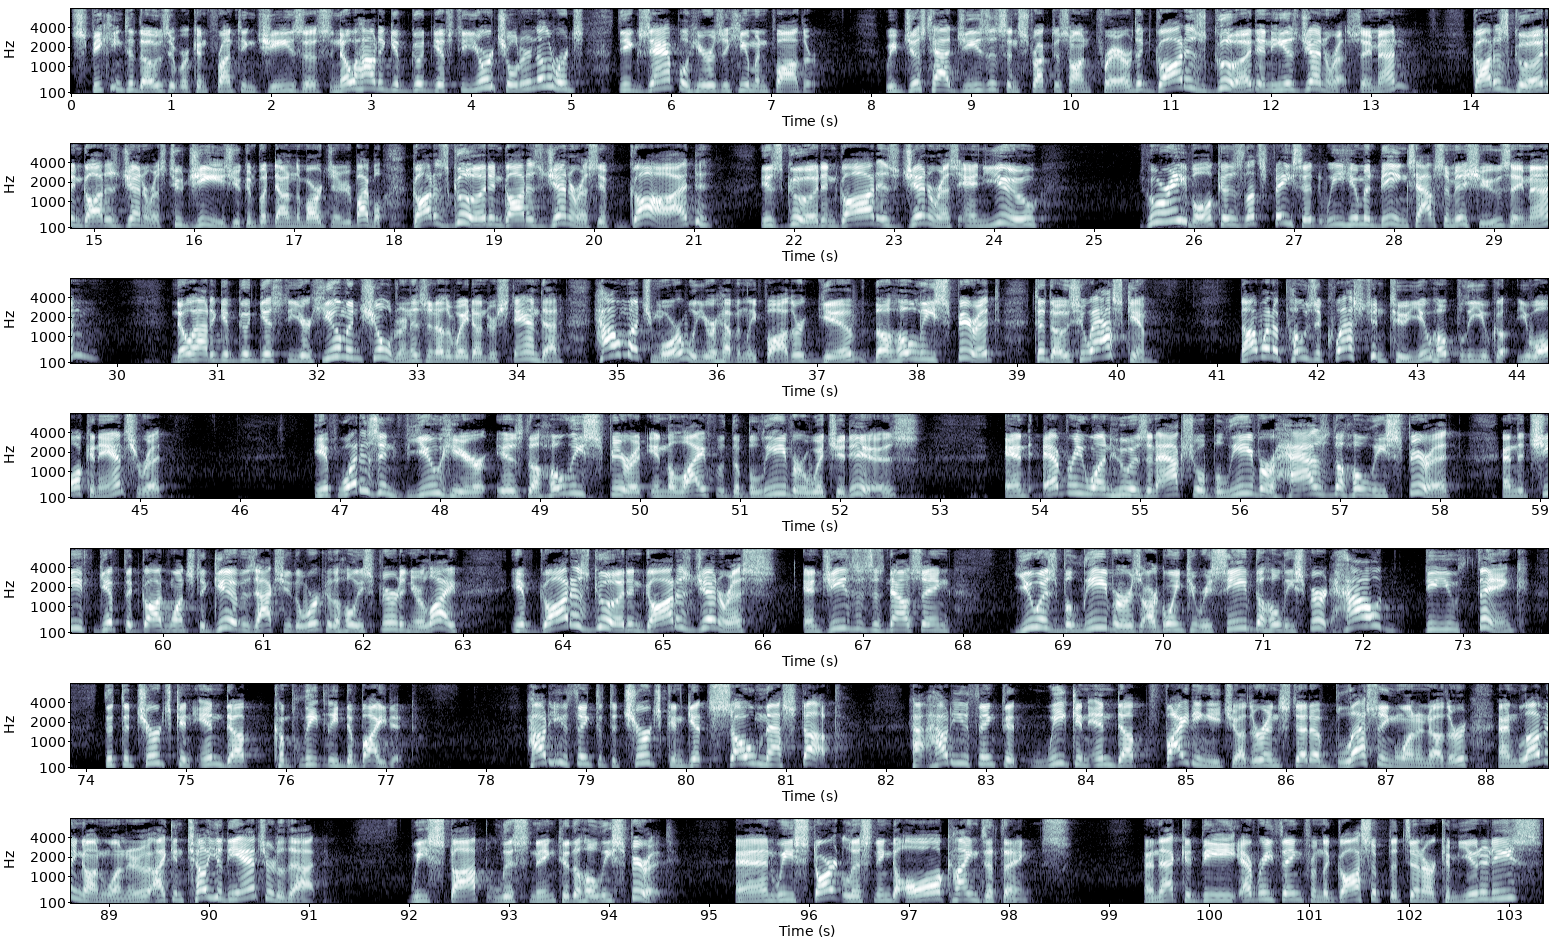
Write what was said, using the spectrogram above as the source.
Speaking to those that were confronting Jesus, know how to give good gifts to your children. In other words, the example here is a human father. We've just had Jesus instruct us on prayer that God is good and he is generous, amen? God is good and God is generous. Two G's you can put down in the margin of your Bible. God is good and God is generous. If God is good and God is generous and you who are evil, because let's face it, we human beings have some issues, amen? Know how to give good gifts to your human children is another way to understand that. How much more will your heavenly Father give the Holy Spirit to those who ask Him? Now, I want to pose a question to you. Hopefully, you, you all can answer it. If what is in view here is the Holy Spirit in the life of the believer, which it is, and everyone who is an actual believer has the Holy Spirit, and the chief gift that God wants to give is actually the work of the Holy Spirit in your life, if God is good and God is generous, and Jesus is now saying, you as believers are going to receive the Holy Spirit, how do you think that the church can end up completely divided? How do you think that the church can get so messed up? How, how, do you think that we can end up fighting each other instead of blessing one another and loving on one another? I can tell you the answer to that. We stop listening to the Holy Spirit and we start listening to all kinds of things. And that could be everything from the gossip that's in our communities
